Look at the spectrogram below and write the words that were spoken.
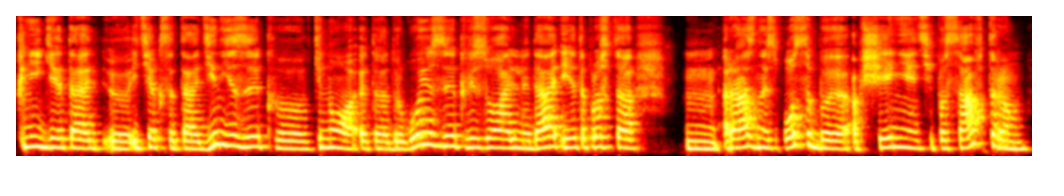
Книги это э, и текст это один язык, э, кино это другой язык визуальный, да, и это просто разные способы общения типа с автором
